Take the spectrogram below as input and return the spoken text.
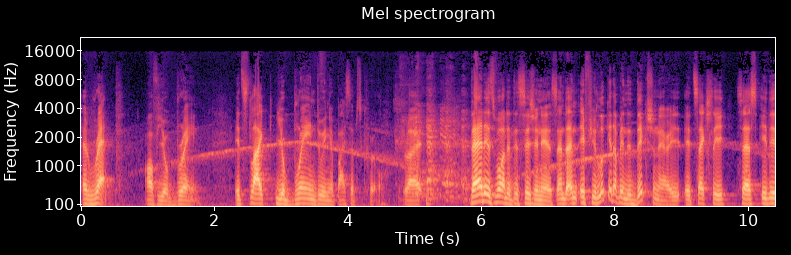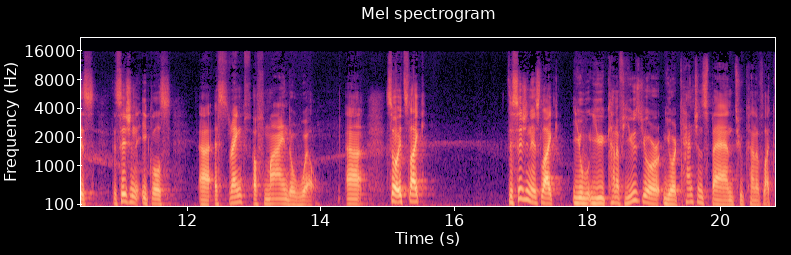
a rep of your brain. It's like your brain doing a biceps curl, right? that is what a decision is. And then if you look it up in the dictionary, it actually says it is decision equals uh, a strength of mind or will. Uh, so it's like decision is like you, you kind of use your, your attention span to kind of like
